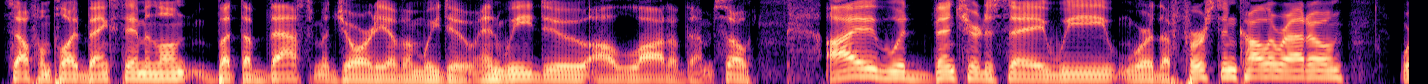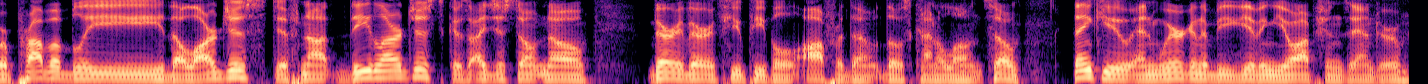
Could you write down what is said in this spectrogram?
self-employed bank statement loan, but the vast majority of them we do, and we do a lot of them. So I would venture to say we were the first in Colorado. We're probably the largest, if not the largest, because I just don't know. Very, very few people offer the, those kind of loans. So thank you, and we're going to be giving you options, Andrew.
